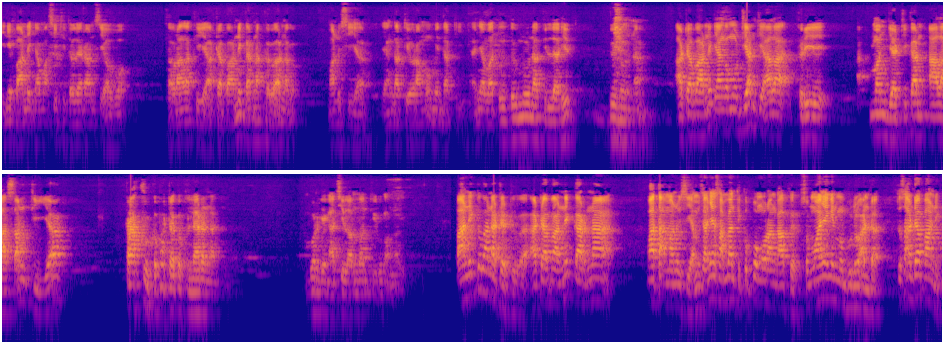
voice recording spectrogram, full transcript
Ini panik yang masih ditoleransi Allah. Seorang lagi ada panik karena bawaan manusia yang tadi orang mukmin tadi. Hanya waktu dunu nabilahid dununa. Ada panik yang kemudian diala beri menjadikan alasan dia ragu kepada kebenaran lagi. Mungkin dia ngaji London di rumah lagi. Panik itu kan ada dua. Ada panik karena watak manusia. Misalnya sampai dikepung orang kafir, semuanya ingin membunuh anda. Terus ada panik.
